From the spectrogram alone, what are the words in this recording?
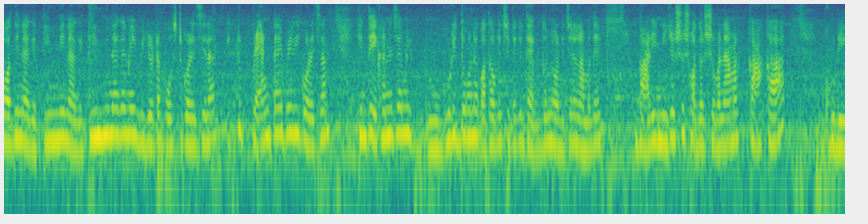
কদিন আগে, তিন দিন আগে, তিন দিন আগে আমি এই ভিডিওটা পোস্ট করেছিলাম। একটু প্র্যাঙ্ক টাইপেরই করেছিলাম, কিন্তু এখানে যে আমি ঘুড়ির দোকানে কথা বলেছি, সেটা কিন্তু একদমই অরিজিনাল আমাদের বাড়ির নিজস্ব সদস্য মানে আমার কাকা ঘুড়ি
